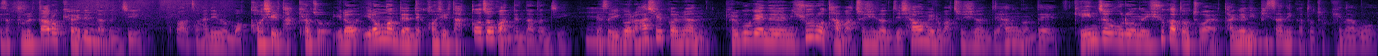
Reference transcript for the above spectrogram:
그래서 불을 따로 켜야 된다든지 맞아. 아니면 뭐 거실 다 켜줘 이런 이런 건 되는데 거실 다 꺼줘가 안 된다든지 그래서 음. 이걸 하실 거면 결국에는 휴로 다 맞추시던지 샤오미로 맞추시던지 하는 건데 개인적으로는 휴가 더 좋아요 당연히 음. 비싸니까 더 좋긴 하고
